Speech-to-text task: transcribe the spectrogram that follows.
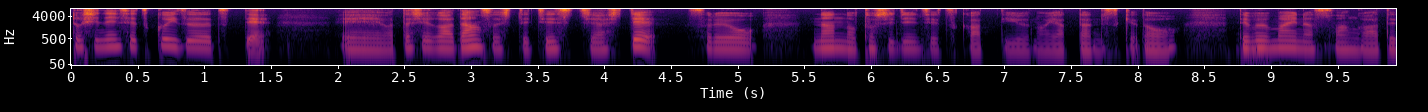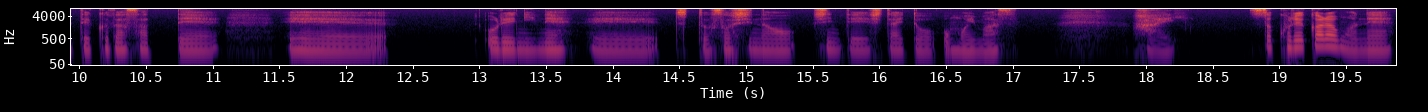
都市伝説クイズっつって、えー、私がダンスしてジェスチャーしてそれを何の都市伝説かっていうのをやったんですけどデブマイナスさんが当ててくださってえー、俺にね、えー、ちょっと粗品を進呈したいと思います。はい。ちょっとこれからもね、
